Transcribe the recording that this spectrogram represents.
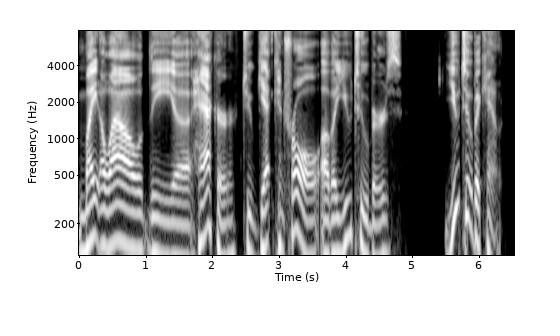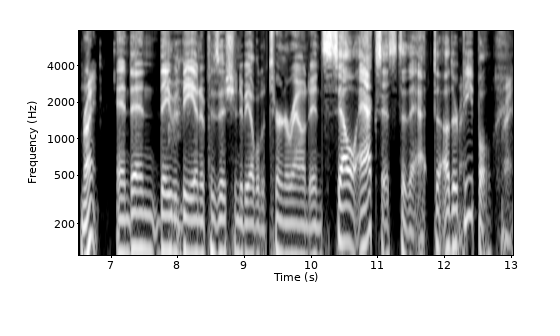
might allow the uh, hacker to get control of a YouTuber's YouTube account. Right. And then they would be in a position to be able to turn around and sell access to that to other people. Right.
